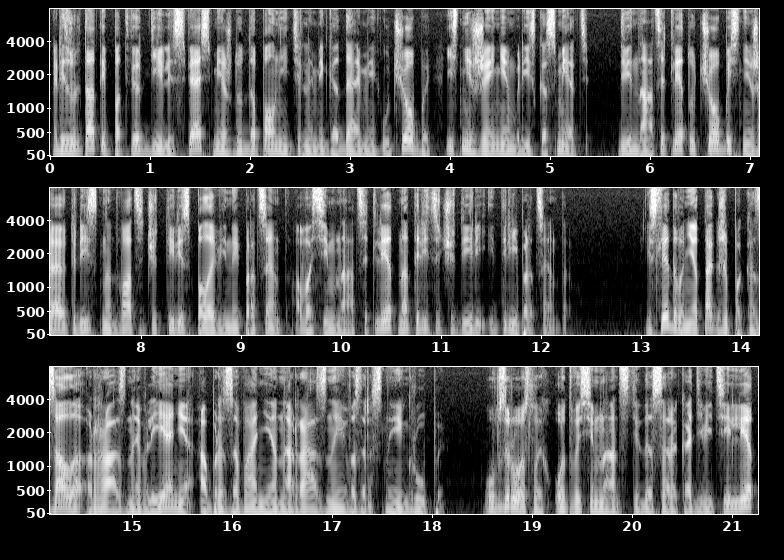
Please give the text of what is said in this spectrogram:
Результаты подтвердили связь между дополнительными годами учебы и снижением риска смерти. 12 лет учебы снижают риск на 24,5%, а 18 лет на 34,3%. Исследование также показало разное влияние образования на разные возрастные группы. У взрослых от 18 до 49 лет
